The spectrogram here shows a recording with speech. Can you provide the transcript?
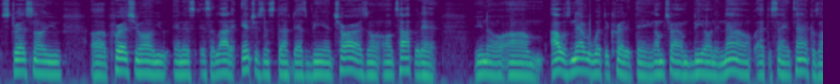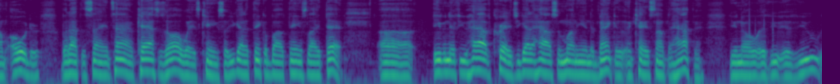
stress on you, uh, pressure on you, and it's it's a lot of interest and stuff that's being charged on on top of that. You know, um, I was never with the credit thing. I'm trying to be on it now at the same time because I'm older, but at the same time, cash is always king. So you got to think about things like that. Uh, even if you have credit, you got to have some money in the bank in case something happen. You know, if you if you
